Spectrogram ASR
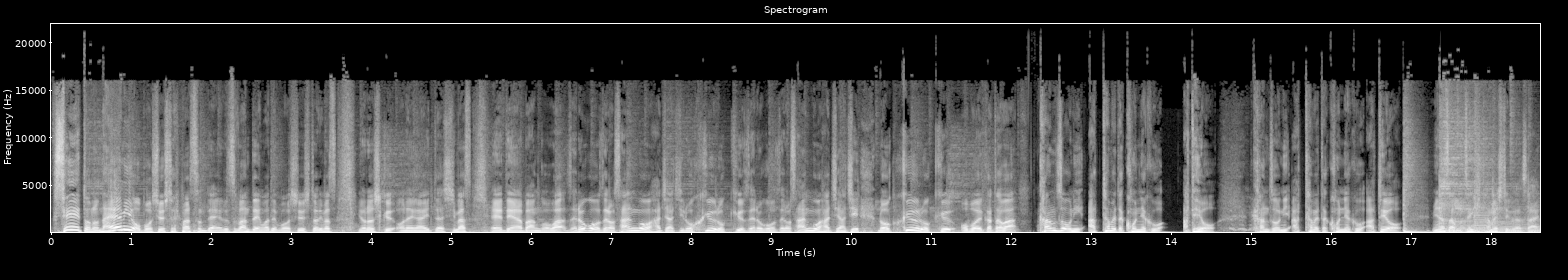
生徒の悩みを募集しておりますんで留守番電話で募集しております。よろしくお願いいたします、えー電話番号は050-3588-6969-050-3588-6969覚え方は肝臓に温めたこんにゃくを当てよう。肝臓に温めたこんにゃくを当てよう。皆さんもぜひ試してください、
